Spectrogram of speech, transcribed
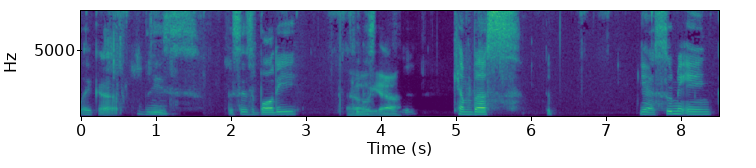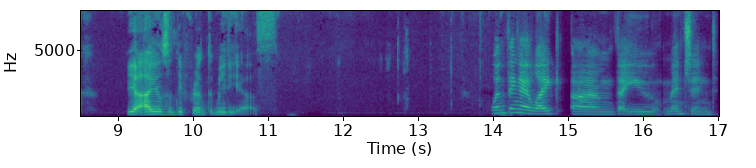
like uh, this. This is body. Oh yeah. canvas. The yeah, sumi ink. Yeah, I use different medias. One thing I like um, that you mentioned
